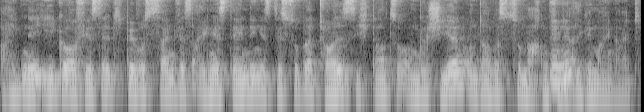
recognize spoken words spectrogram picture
eigene Ego, fürs Selbstbewusstsein, fürs eigene Standing ist es super toll, sich da zu engagieren und da was zu machen für mhm. die Allgemeinheit.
